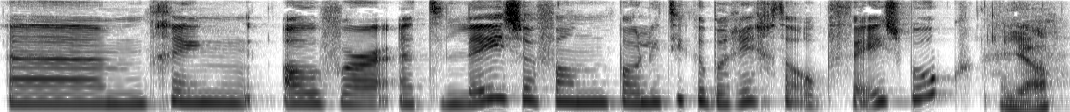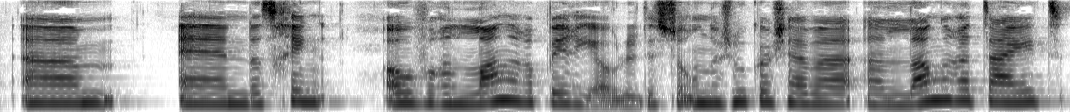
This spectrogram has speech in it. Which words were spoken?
ehm, ging over het lezen van politieke berichten op Facebook. Ja, Ehm, en dat ging over een langere periode. Dus de onderzoekers hebben een langere tijd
